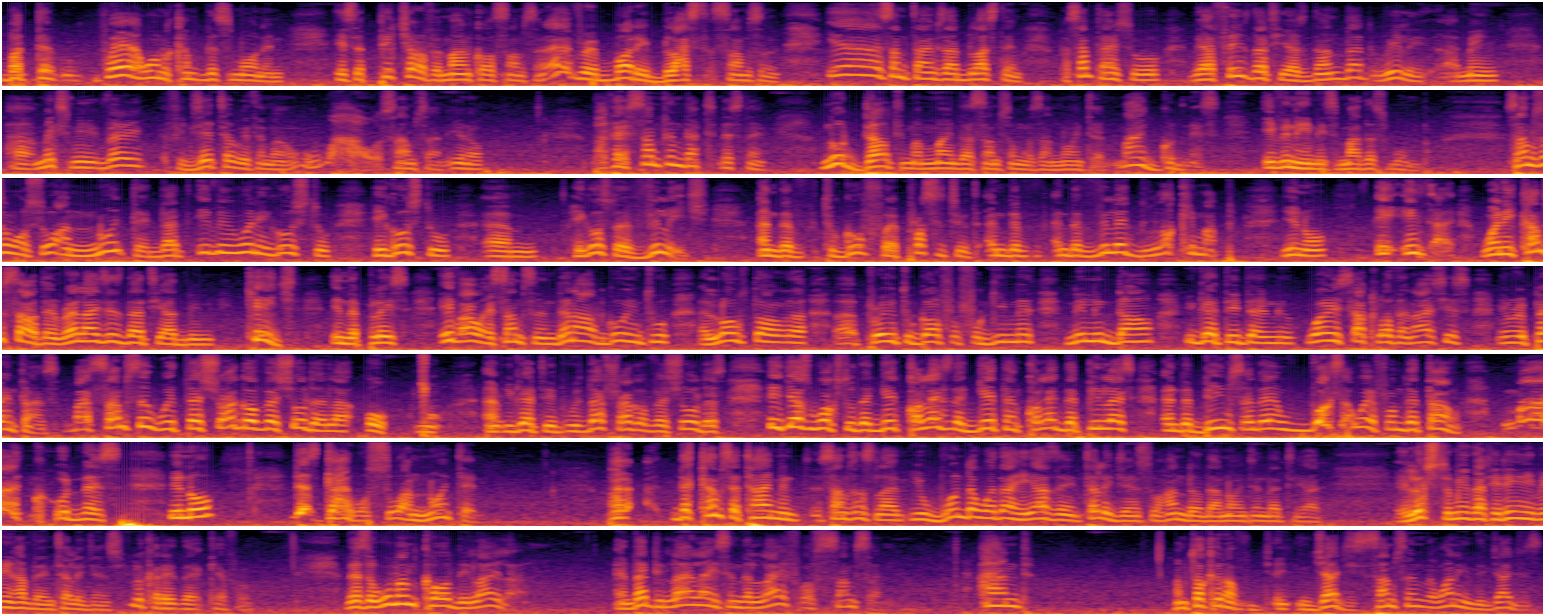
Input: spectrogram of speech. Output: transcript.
But the, where I want to come this morning is a picture of a man called Samson. Everybody blasts Samson. Yeah, sometimes I blast him. But sometimes so, there are things that he has done that really, I mean, uh, makes me very fixated with him. wow, Samson, you know. But there's something that, listen, no doubt in my mind that Samson was anointed. My goodness, even in his mother's womb. Samson was so anointed that even when he goes to, he goes to, um, he goes to a village and the, to go for a prostitute and the, and the village lock him up, you know. He, he, when he comes out and realizes that he had been caged in the place. If I were Samson, then I would go into a long story, uh, uh, praying to God for forgiveness, kneeling down, you get it, and wearing sackcloth and ashes in repentance. But Samson, with a shrug of the shoulder, like, oh, no. And you get it, with that shrug of the shoulders, he just walks to the gate, collects the gate and collects the pillars and the beams and then walks away from the town. My goodness, you know, this guy was so anointed. But there comes a time in Samson's life, you wonder whether he has the intelligence to handle the anointing that he had. It looks to me that he didn't even have the intelligence. Look at it there careful. There's a woman called Delilah, and that Delilah is in the life of Samson. And I'm talking of Judges, Samson, the one in the Judges.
